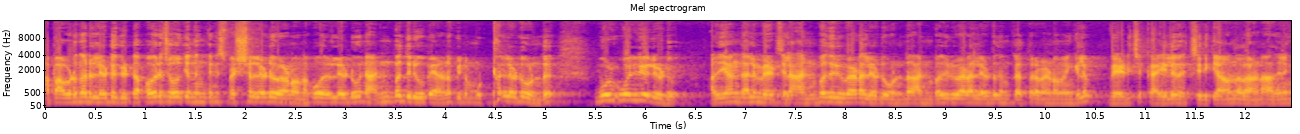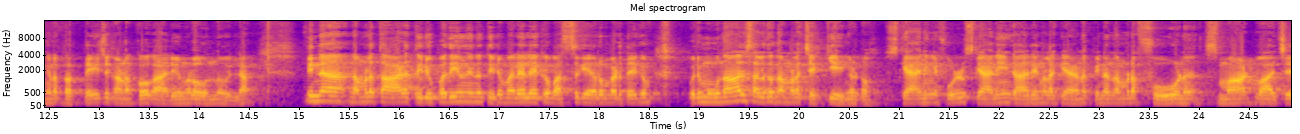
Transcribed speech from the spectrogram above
അപ്പോൾ അവിടെ നിന്ന് ഒരു ലഡു കിട്ടും. അപ്പോൾ അവർ ചോദിക്കും നിങ്ങൾക്ക് സ്പെഷ്യൽ ലഡു വേണമെന്ന് അപ്പോൾ ഒരു ലഡുവിന് അൻപത് രൂപയാണ്. പിന്നെ മുട്ട ലഡു ഉണ്ട്. വലിയ ലഡു. അത് ഞാൻ എന്തായാലും മേടിച്ചില്ല. അൻപത് രൂപയുടെ ലഡു ഉണ്ട്. അൻപത് രൂപയുടെ ലഡു നിങ്ങൾക്ക് എത്ര വേണമെങ്കിലും മേടിച്ച് കയ്യിൽ വെച്ചിരിക്കാവുന്നതാണ്. അതിനിങ്ങനെ പ്രത്യേകിച്ച് കണക്കോ കാര്യങ്ങളോ ഒന്നുമില്ല. പിന്നെ നമ്മൾ താഴെ തിരുപ്പതിയിൽ നിന്ന് തിരുമലയിലേക്ക് ബസ് കയറുമ്പോഴത്തേക്കും ഒരു മൂന്നാൽ സ്ഥലത്ത് നമ്മളെ ചെക്ക് ചെയ്യും കേട്ടോ. സ്കാനിങ് ഫുൾ സ്കാനിങ് കാര്യങ്ങളൊക്കെയാണ്. പിന്നെ നമ്മുടെ ഫോണ് സ്മാർട്ട് വാച്ച്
